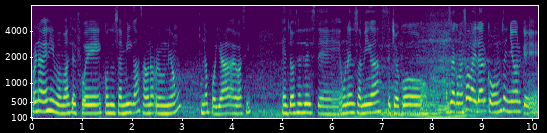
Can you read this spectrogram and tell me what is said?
Una vez mi mamá se fue con sus amigas a una reunión, una apoyada, algo así. Entonces, este, una de sus amigas se chocó, o sea, comenzó a bailar con un señor que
